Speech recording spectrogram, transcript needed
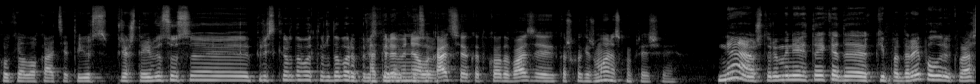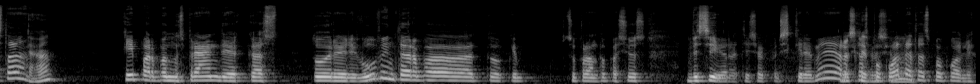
kokia alokacija? Tai jūs prieš tai visus e, priskirdavot ir dabar turiu priskirdavot. minėti tiesiog? alokaciją, kad kodo bazėje kažkokie žmonės konkrečiai. Ne, aš turiu minėti tai, kad e, kai padarai pull requestą, Aha. Kaip arba nusprendė, kas turi reviewinti, arba tu, kaip suprantu, pas jūs visi yra tiesiog priskiriami ir Visi kas papuolė, tas papuolė.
